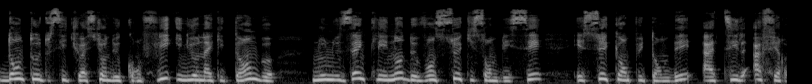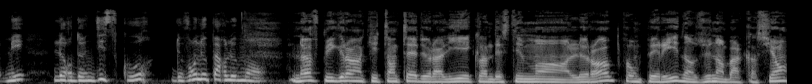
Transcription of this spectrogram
Dans toute situation de conflit, il y en a qui tombent. Nous nous inclinons devant ceux qui sont blessés et ceux qui ont pu tomber, a-t-il affirmé lors d'un discours devant le Parlement. Neuf migrants qui tentaient de rallier clandestinement l'Europe ont péri dans une embarcation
